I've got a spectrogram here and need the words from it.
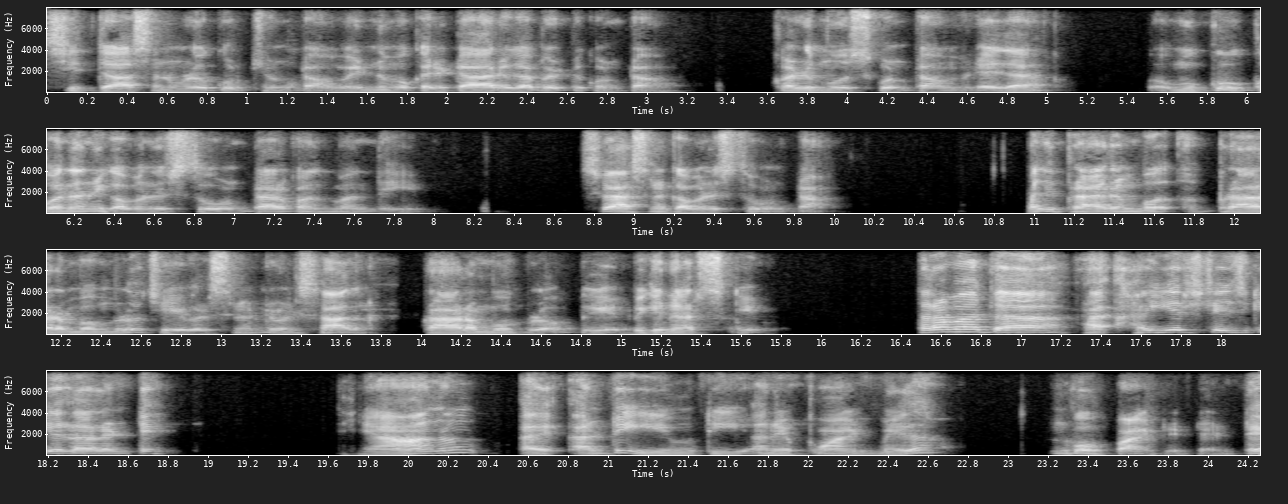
సిద్ధాసనంలో కూర్చుంటాం వెన్నుముక రిటారుగా పెట్టుకుంటాం కళ్ళు మూసుకుంటాం లేదా ముక్కు కొనని గమనిస్తూ ఉంటారు కొంతమంది శ్వాసను గమనిస్తూ ఉంటాం. అది ప్రారంభ ప్రారంభంలో చేయవలసినటువంటి సాధన ప్రారంభంలో బిగినర్స్కి. తర్వాత హయ్యర్ స్టేజ్కి వెళ్ళాలంటే ధ్యానం అంటే ఏమిటి అనే పాయింట్ మీద ఇంకొక పాయింట్ ఏంటంటే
